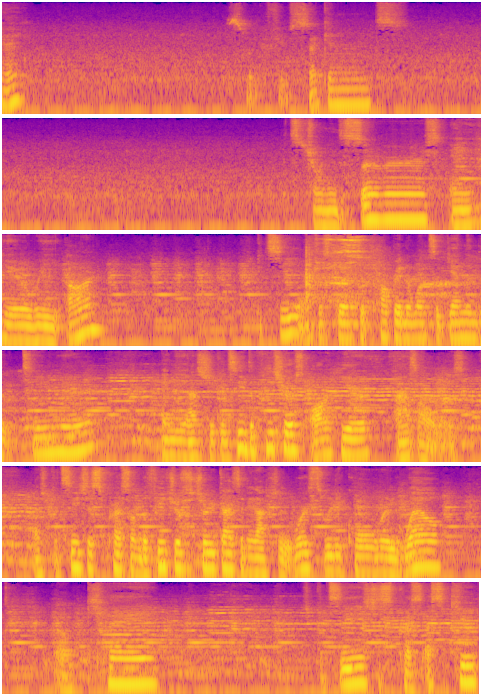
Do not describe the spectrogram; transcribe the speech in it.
okay just wait a few seconds it's joining the servers and here we are You can see, I'm just going to pop in once again in the team here. And as you can see, the features are here as always. As you can see, just press on the features to show you guys that it actually works really cool, really well. Okay. Can see, just press execute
